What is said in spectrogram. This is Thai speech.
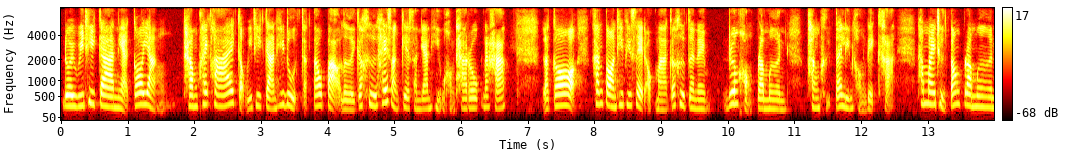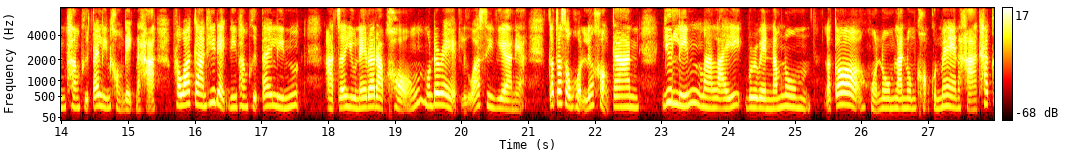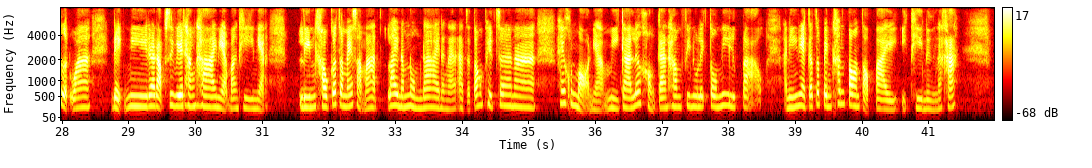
โดยวิธีการเนี่ยก็อย่างทำคล้ายๆ กับวิธีการที่ดูดจากเต้าเปล่าเลยก็คือให้สังเกตสัญญาณหิวของทารกนะคะ แล้วก็ขั้นตอนที่พิเศษออกมาก็คือจะใน เรื่องของประเมินพังผืดใต้ลิ้นของเด็กค่ะทำไมถึงต้องประเมินพังผืดใต้ลิ้นของเด็กนะคะ เพราะว่าการที่เด็กมีพังผืดใต้ลิ้น อาจจะอยู่ในระดับของ moderate หรือว่า severe เนี่ย ก็จะส่งผลเรื่องของการยื่นลิ้นมาไล้บริเวณน้ำนม แล้วก็หัวนมลานนมของคุณแม่นะคะ ถ้าเกิดว่าเด็กมีระดับ severe ทางทายเนี่ย บางทีเนี่ย ลิ้นเขาก็จะไม่สามารถไล่น้ำนมได้ดังนั้น อาจจะต้องพิจารณาให้คุณหมอเนี่ยมีการเรื่องของการทำฟินูเล็กโตมีหรือเปล่า อันนี้เนี่ยก็จะเป็นขั้นตอนต่อไปอีกทีหนึ่งนะคะ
